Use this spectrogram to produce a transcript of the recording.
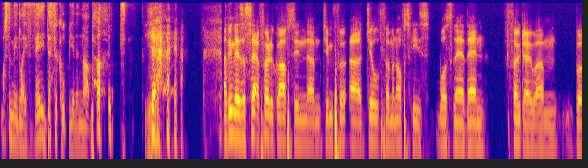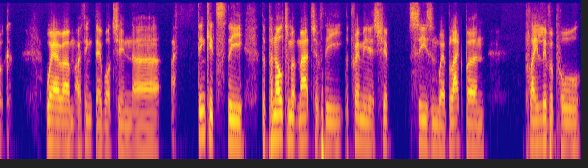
Must have made life very difficult being in that band. Yeah, I think there's a set of photographs in um, Jim Fu- uh, Jill Furmanovsky's "Was There Then" photo um, book, where um, I think they're watching. Uh, I think it's the the penultimate match of the the Premiership season where Blackburn play Liverpool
